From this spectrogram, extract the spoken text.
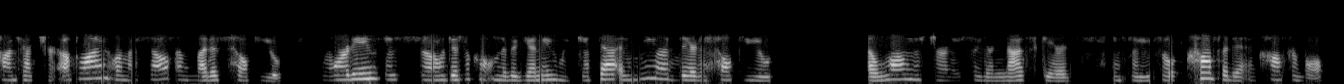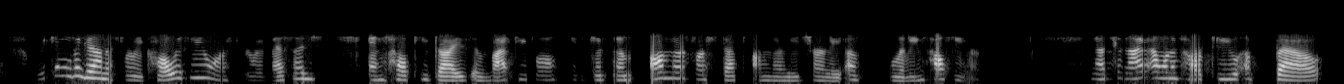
contact your upline or myself and let us help you. Wording is so difficult in the beginning. We get that, and we are there to help you along this journey so you're not scared and so you feel confident and comfortable. We can even get on a three call with you or through a message and help you guys invite people and get them on their first step on their new journey of living healthier. Now, tonight I want to talk to you about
